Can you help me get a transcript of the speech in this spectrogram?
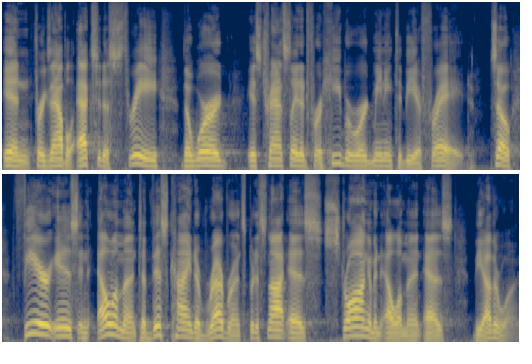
in, for example, Exodus 3, the word is translated for a Hebrew word meaning to be afraid. So fear is an element of this kind of reverence, but it's not as strong of an element as the other one.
